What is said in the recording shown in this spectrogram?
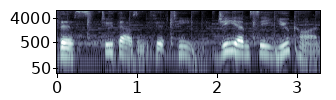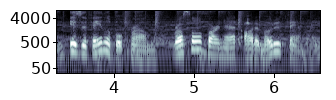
This 2015 GMC Yukon is available from Russell Barnett Automotive Family.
